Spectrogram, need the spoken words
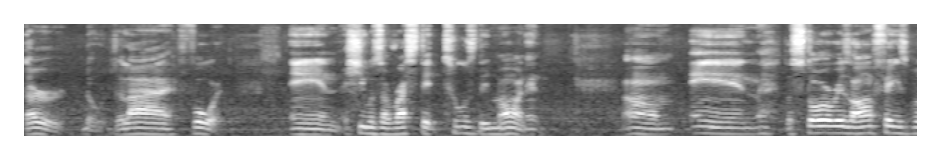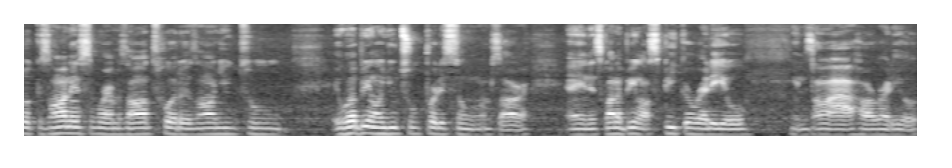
third, no, July fourth, and she was arrested Tuesday morning. Um, and the story is on Facebook, it's on Instagram, it's on Twitter, it's on YouTube. It will be on YouTube pretty soon. I'm sorry, and it's gonna be on Speaker Radio, and it's on iHeartRadio.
